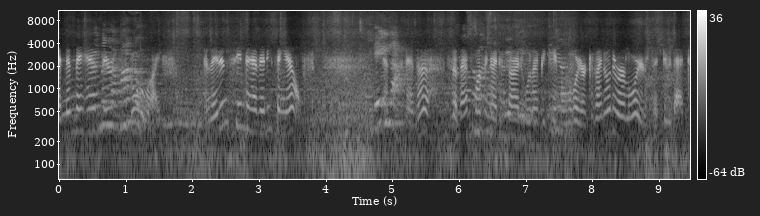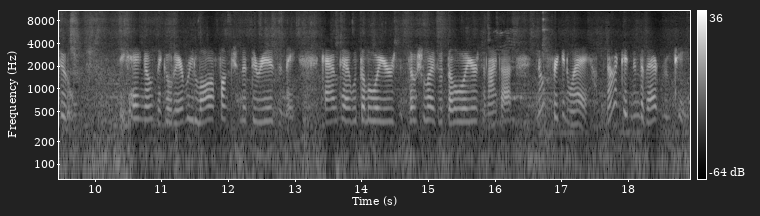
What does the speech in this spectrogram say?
and then they had their school life, and they didn't seem to have anything else. And, and uh, so that's one thing I decided when I became a lawyer, because I know there are lawyers that do that too. They hang out and they go to every law function that there is, and they kowtow with the lawyers and socialize with the lawyers. And I thought, no freaking way, I'm not getting into that routine.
